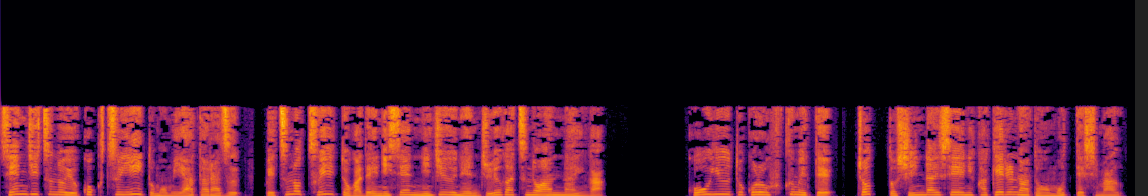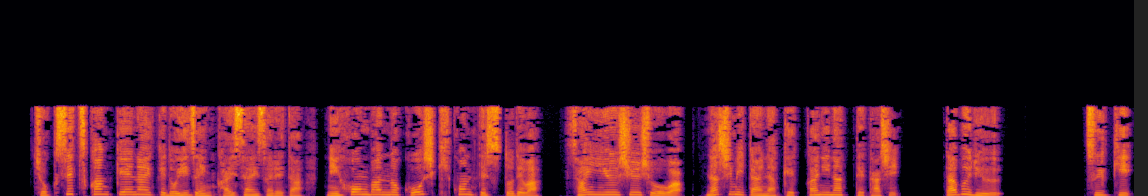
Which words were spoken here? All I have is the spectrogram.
先日の予告ツイートも見当たらず、別のツイートがで2020年10月の案内が。こういうところ含めて、ちょっと信頼性に欠けるなと思ってしまう。直接関係ないけど以前開催された日本版の公式コンテストでは最優秀賞はなしみたいな結果になってたし。W。追記。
